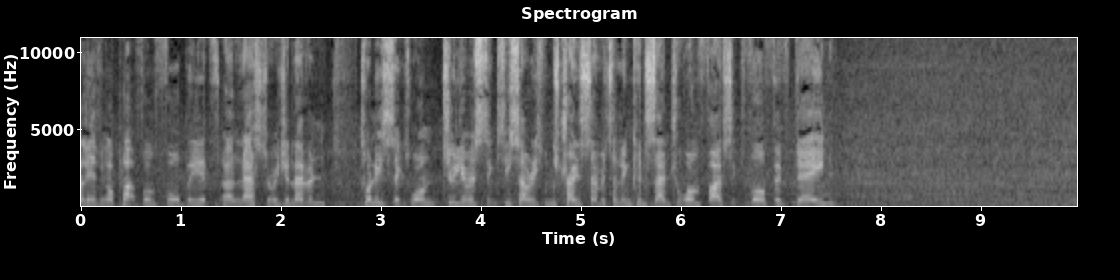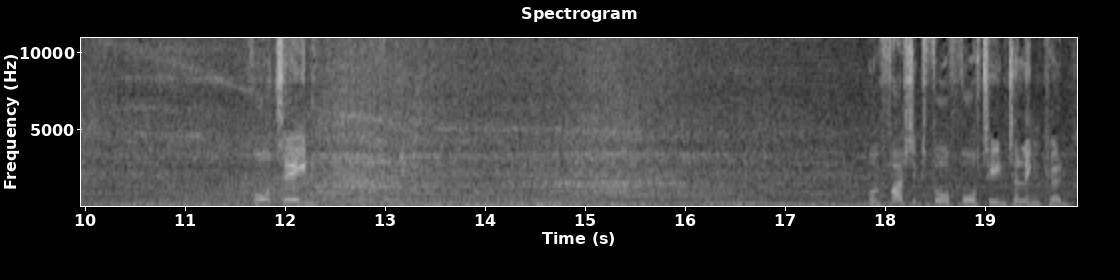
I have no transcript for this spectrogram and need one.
Leaving on platform 4B at uh, Leicester Ridge 11, 26 1, 2 Lima 67 from the train service to Lincoln Central 156415. 14. 1564 14 to Lincoln.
